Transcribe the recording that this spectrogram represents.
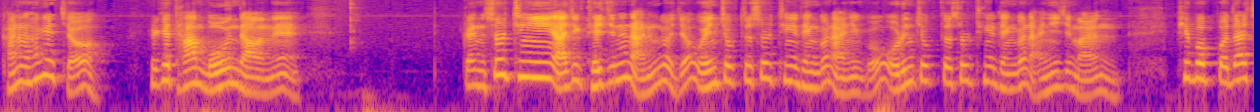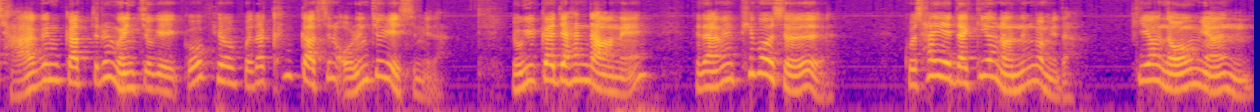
가능하겠죠. 그렇게 다 모은 다음에 그러니까 솔팅이 아직 되지는 않은 거죠. 왼쪽도 솔팅이 된 건 아니고 오른쪽도 솔팅이 된 건 아니지만 피벗보다 작은 값들은 왼쪽에 있고 피벗보다 큰 값은 오른쪽에 있습니다. 여기까지 한 다음에 그 다음에 피벗을 그 사이에다 끼워 넣는 겁니다. 끼워 넣으면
